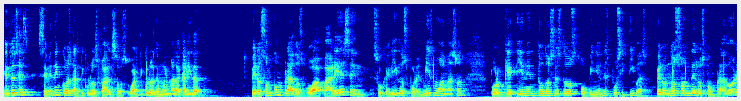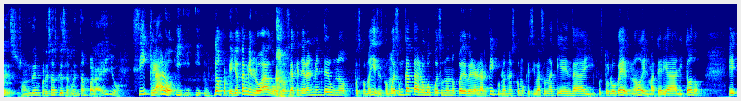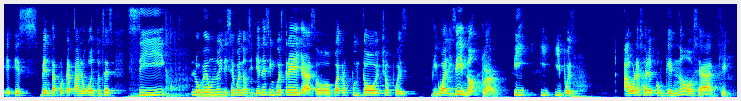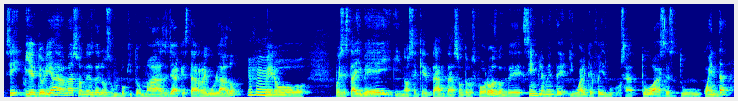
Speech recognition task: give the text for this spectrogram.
Entonces, se venden artículos falsos o artículos de muy mala calidad, pero son comprados o aparecen sugeridos por el mismo Amazon porque tienen todas estas opiniones positivas, pero no son de los compradores, son de empresas que se rentan para ello. Sí, claro, y, y, no, porque yo también lo hago, o sea, generalmente uno, pues como dices, como es un catálogo, pues uno no puede ver el artículo, no es como que si vas a una tienda y pues tú lo ves, ¿no? El material y todo. E, e, es venta por catálogo, entonces sí lo ve uno y dice, bueno, si tiene cinco estrellas o 4.8, pues igual y sí, ¿no? Claro. Y, y, y pues ahora sale con que no, o sea, que... Sí, y en teoría Amazon es de los un poquito más ya que está regulado, pero pues está eBay y no sé qué tantos otros foros donde simplemente, igual que Facebook, o sea, tú haces tu cuenta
